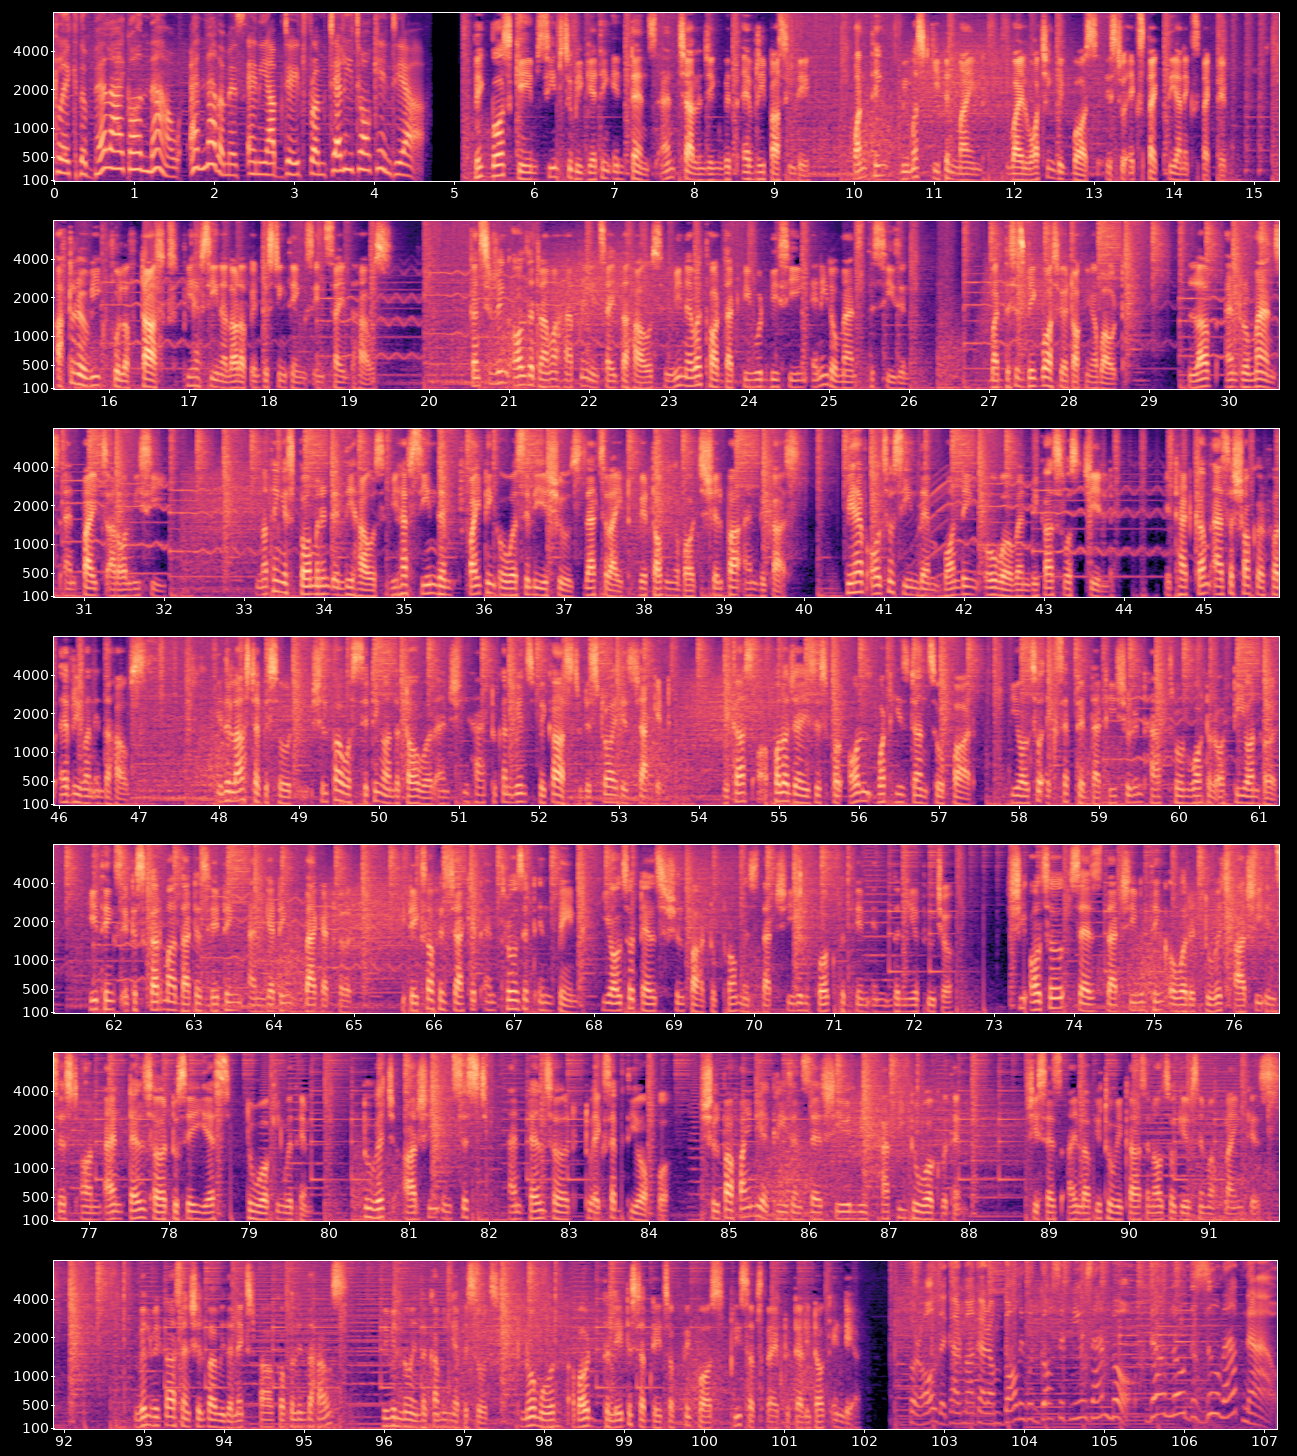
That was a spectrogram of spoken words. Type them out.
Click the bell icon now and never miss any update from Telly Talk India. Bigg Boss game seems to be getting intense and challenging with every passing day. One thing we must keep in mind while watching Bigg Boss is to expect the unexpected. After a week full of tasks, we have seen a lot of interesting things inside the house. Considering all the drama happening inside the house, we never thought that we would be seeing any romance this season. But this is Bigg Boss we are talking about. Love and romance and fights are all we see. Nothing is permanent in the house. We have seen them fighting over silly issues. That's right, we're talking about Shilpa and Vikas. We have also seen them bonding over when Vikas was jailed. It had come as a shocker for everyone in the house. In the last episode, Shilpa was sitting on the tower and she had to convince Vikas to destroy his jacket. Vikas apologizes for all what he's done so far. He also accepted that he shouldn't have thrown water or tea on her. He thinks it is karma that is hitting and getting back at her. He takes off his jacket and throws it in paint. He also tells Shilpa to promise that she will work with him in the near future. She also says that she will think over it to which Arshi insists on and tells her to say yes to working with him. To which Arshi insists and tells her to accept the offer. Shilpa finally agrees and says she will be happy to work with him. She says I love you to Vikas and also gives him a flying kiss. Will Vikas and Shilpa be the next power couple in the house? We will know in the coming episodes. To know more about the latest updates of Bigg Boss, please subscribe to Telly Talk India. For all the Garma Garam Bollywood gossip news and more, download the Zoom app now.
